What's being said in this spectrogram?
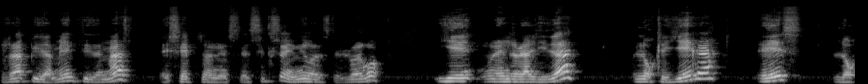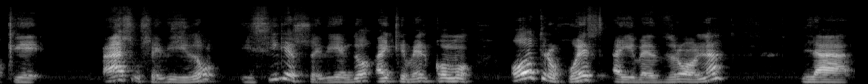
rápidamente y demás, excepto en este sexenio, desde luego, y en, realidad lo que llega es lo que ha sucedido y sigue sucediendo. Hay que ver cómo otro juez a Iberdrola la,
